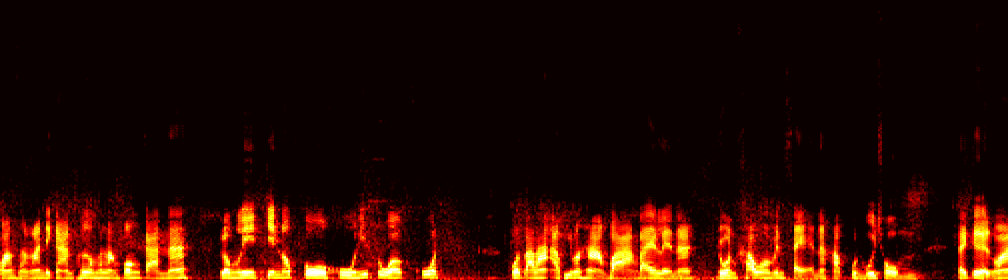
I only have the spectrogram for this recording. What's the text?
ความสามารถในการเพิ่มพลังป้องกันนะ ลงเลเจนออฟโกคูนี่ตัวโคตร โคตาระอภิมหาวางได้เลยนะ โดนเข้ามาเป็นแสนนะครับ คุณผู้ชม ถ้าเกิดว่า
